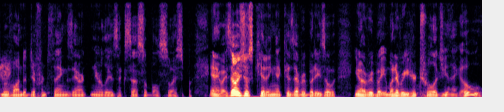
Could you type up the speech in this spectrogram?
move on to different things. They aren't nearly as accessible. So I, sp- anyways, I was just kidding because everybody's, you know, everybody. Whenever you hear trilogy, you think, oh,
